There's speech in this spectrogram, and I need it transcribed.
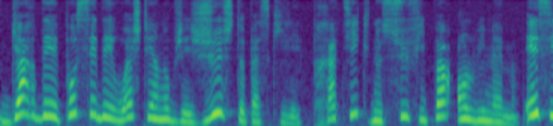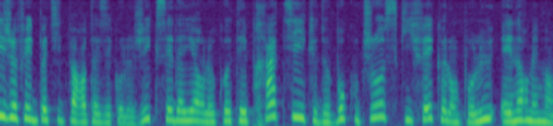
Garder, posséder ou acheter un objet juste parce qu'il est pratique ne suffit pas en lui-même. Et si je fais une petite parenthèse écologique, c'est d'ailleurs le côté pratique de beaucoup de choses qui fait que l'on pollue énormément.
